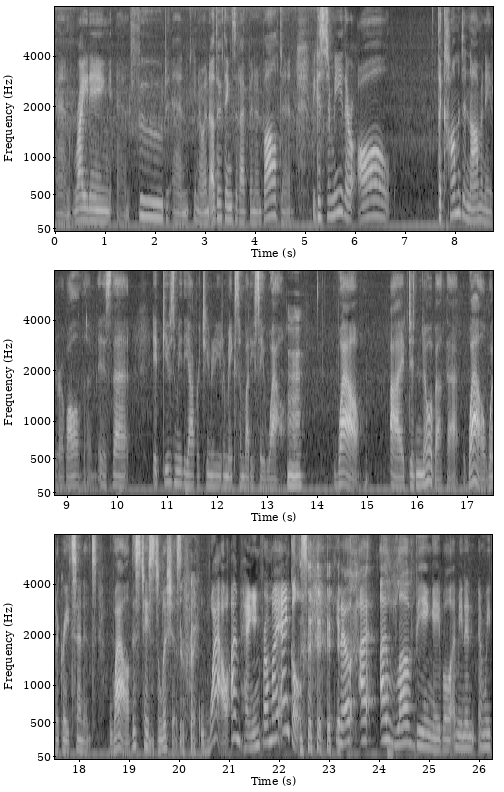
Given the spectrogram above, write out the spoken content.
and writing and food and you know and other things that I've been involved in because to me they're all the common denominator of all of them is that it gives me the opportunity to make somebody say wow. Mm-hmm. Wow. I didn't know about that. Wow, what a great sentence. Wow, this tastes delicious. Wow, I'm hanging from my ankles. you know, I I love being able, I mean and, and we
